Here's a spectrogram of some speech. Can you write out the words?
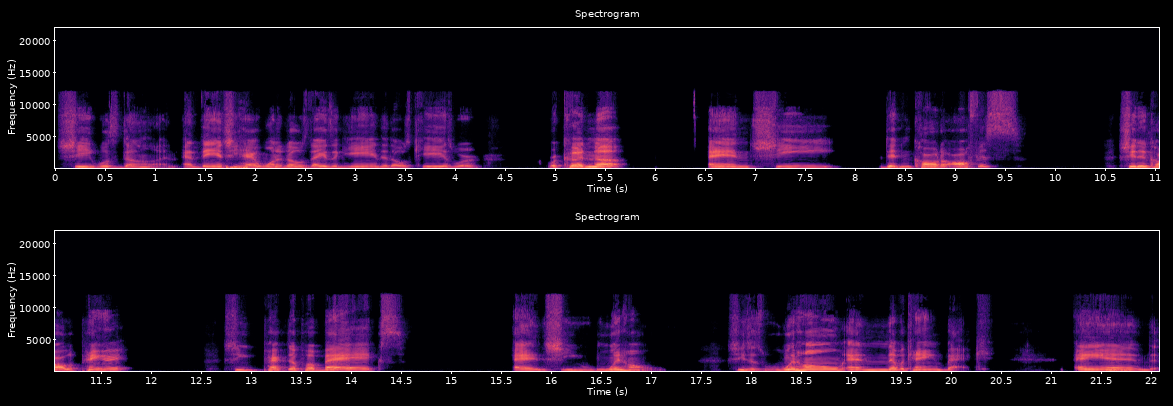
she was done. And then she had one of those days again that those kids were were cutting up and she didn't call the office. She didn't call a parent. She packed up her bags and she went home. She just went home and never came back. And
